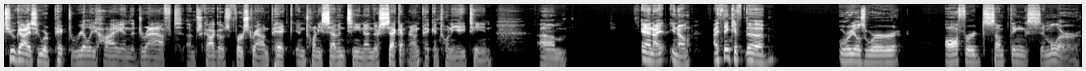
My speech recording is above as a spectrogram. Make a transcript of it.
two guys who were picked really high in the draft um, Chicago's first round pick in 2017 and their second round pick in 2018. Um, and I, you know, I think if the Orioles were offered something similar,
